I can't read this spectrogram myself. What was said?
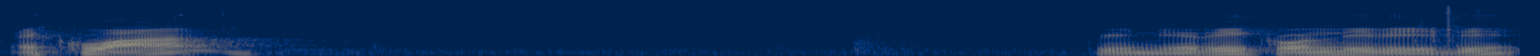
è qua, quindi ricondividi,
